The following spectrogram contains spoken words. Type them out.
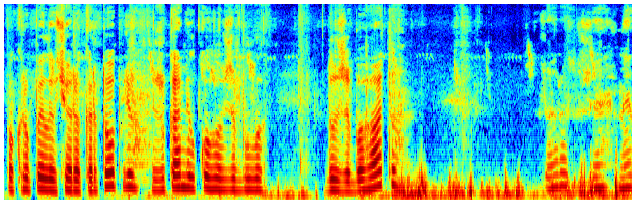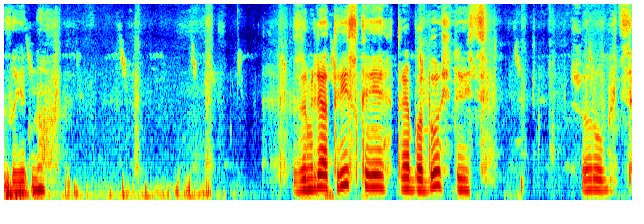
Покропили вчора картоплю, жука мілкого вже було дуже багато. Зараз вже не видно. Земля тріскає, треба дощ, дивіться, що робиться.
